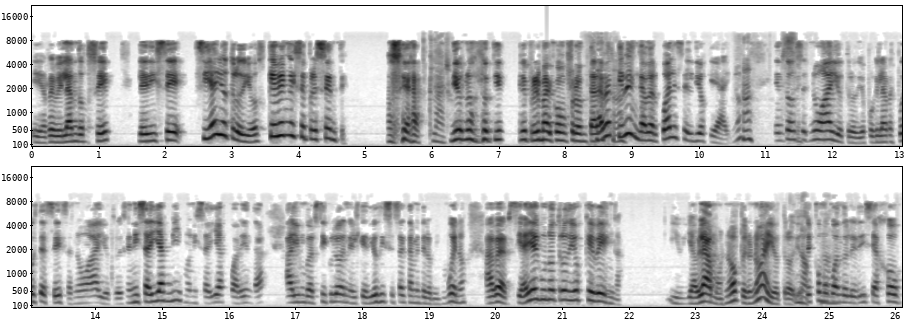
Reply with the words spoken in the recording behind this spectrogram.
eh, revelándose, le dice, si hay otro Dios, que venga y se presente. O sea, Dios no, no, tiene problema de confrontar. A ver, que venga, a ver, ¿cuál es el Dios que hay? ¿no? Entonces no hay otro Dios, porque la respuesta es esa, no hay otro Dios. En Isaías mismo, en Isaías 40, hay un versículo en el que Dios dice exactamente lo mismo. Bueno, a ver, si hay algún otro Dios que venga, y, hablamos, ¿no? Pero no hay otro Dios. es como cuando le dice a Job,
